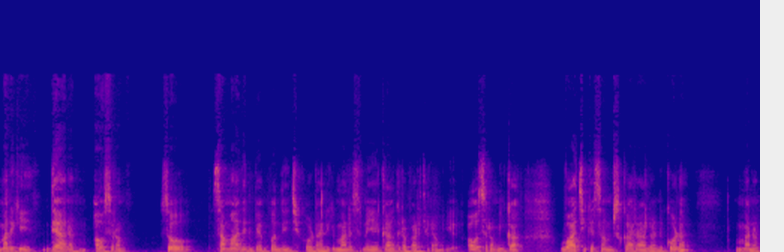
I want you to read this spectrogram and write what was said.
మనకి ధ్యానం అవసరం. సో సమాధిని పెంపొందించుకోవడానికి మనసును ఏకాగ్రపరచడం అవసరం. ఇంకా వాచిక సంస్కారాలను కూడా మనం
